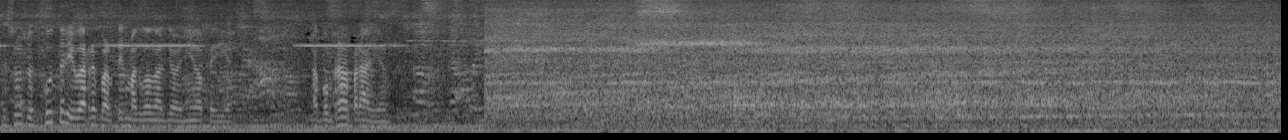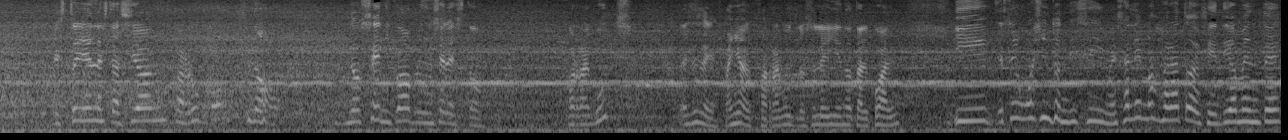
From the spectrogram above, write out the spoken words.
se sube su scooter y va a repartir McDonald's que ha venido a pedir. A comprar para alguien. Estoy en la estación Farruco. No, no sé ni cómo pronunciar esto. Farragut. Ese es en español, Farragut, lo estoy leyendo tal cual. Y estoy en Washington DC. Me sale más barato definitivamente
